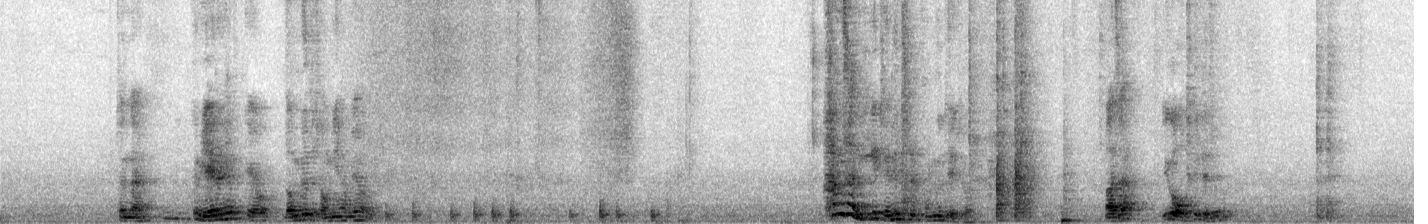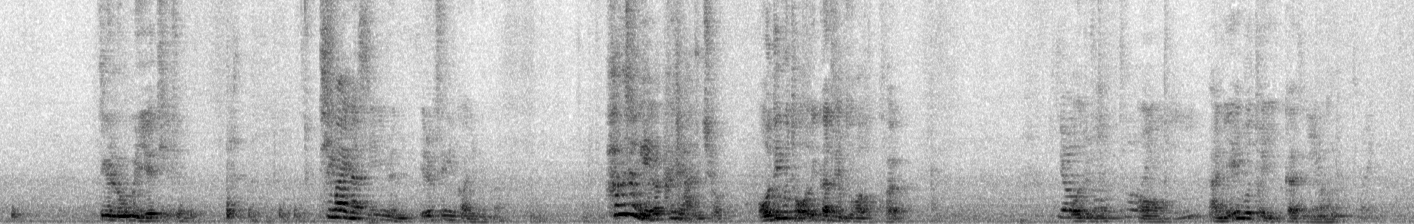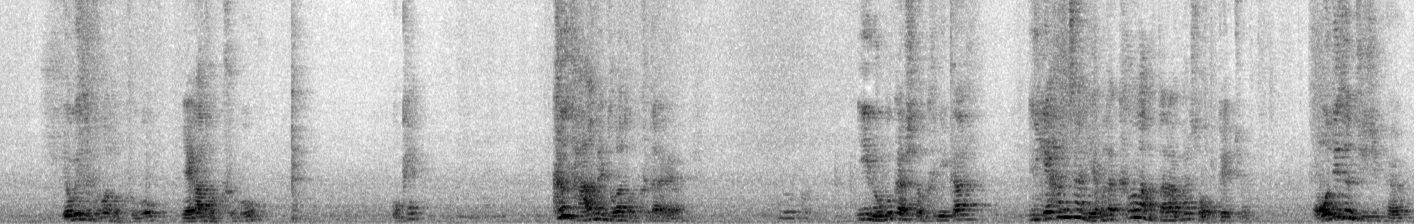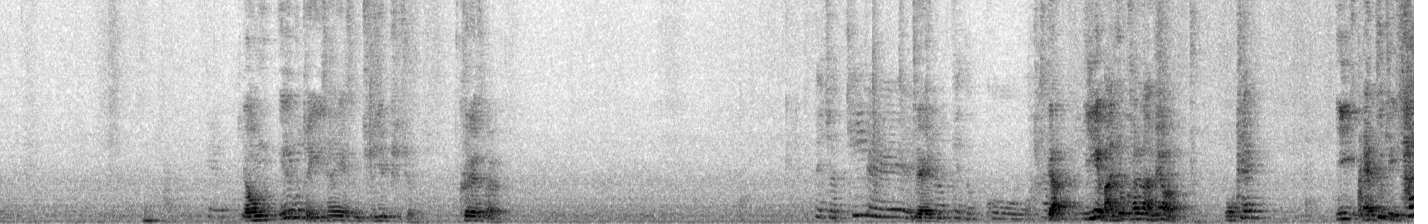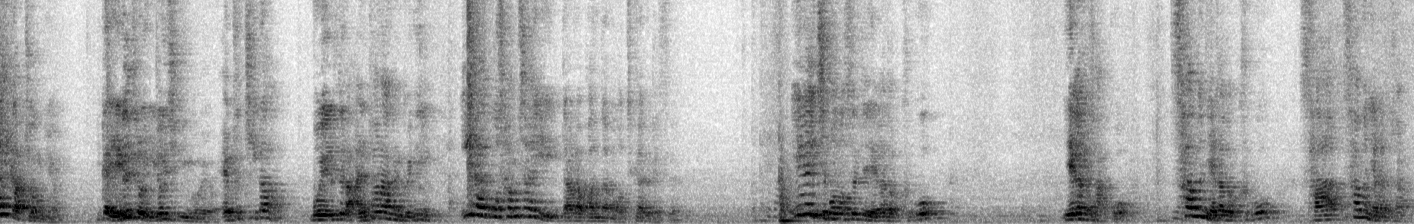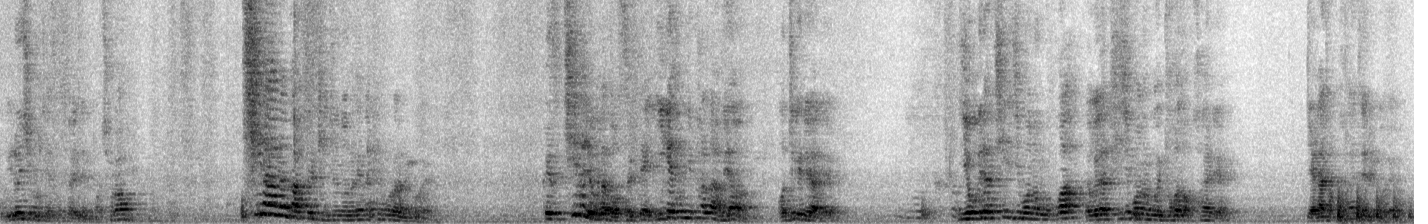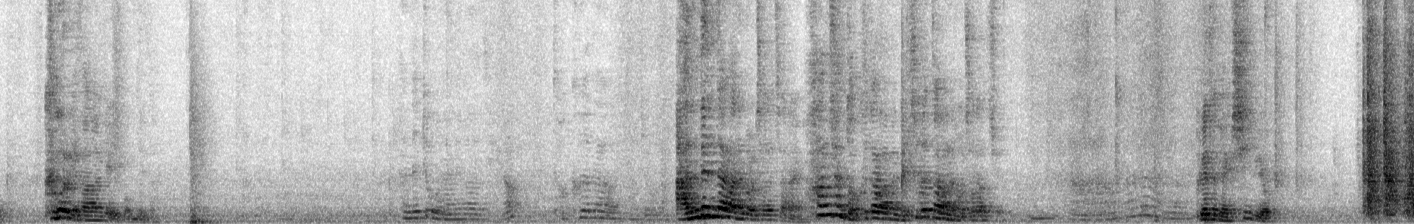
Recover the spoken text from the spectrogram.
됐나요? 그럼 얘를 해볼게요. 넘겨서 정리하면 항상 이게 되는지를 보면 되죠. 맞아? 이거 어떻게 되죠? 이게 로그 2의 t죠. t-1이면 이렇게 생길 거 아닙니까? 항상 얘가 크지 않죠. 어디부터 어디까지 누가 더 커요? 어디부터? 0부터 어. 2. 아니 1부터 2까지면 1부터 여기서 누가 더 크고 얘가 더 크고 오케이? 그 다음에 누가 더 크다예요? 로그. 이 로그 값이 더 크니까 이게 항상 얘보다 크거나 같다라고 할 수 없겠죠. 어디선 뒤집혀요? 0, 1부터 2 사이에서는 뒤집히죠. 그래서요. 근데 저 T를 네. 이렇게 놓고 그러니까 이게 만족하려면 오케이? 이 FT 사이값 정리요. 그러니까 예를 들어 이런 식인 거예요. FT가 뭐 예를 들어 알파라는 근이 1하고 3 사이에 있다라고 한다면 어떻게 하야 되겠어요? 1을 집어넣었을 때 얘가 더 크고 얘가 더 작고 3은 얘가 더 크고 4, 3은 얘가 더 작고 이런 식으로 됐었어야 되는 것처럼 t라는 값을 기준으로 생각해 보라는 거예요. 그래서 t를 여기다 넣었을 때 이게 성립하려면 어떻게 돼야 돼요? 여기다 t 집어넣은 것과 여기다 t 집어넣은 거 누가 더 커야 돼요? 얘가 더 커야 되는 거예요. 그걸 계산한 게 이겁니다. 반대쪽은 안 해봐도 돼요? 더 크다는 거죠. 안 된다라는 걸 찾았잖아요. 항상 더 크다라는 게 틀렸다라는 걸 찾았죠. 아. 그래서 110이요.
